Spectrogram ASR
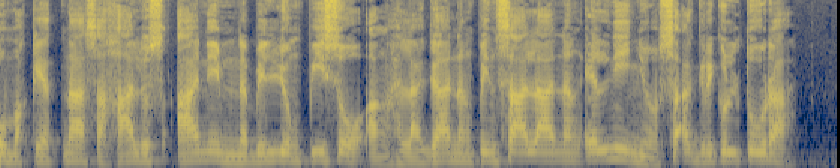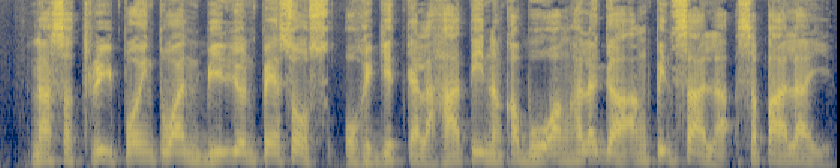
umakyat na sa halos 6 na bilyong piso ang halaga ng pinsala ng El Nino sa agrikultura. Nasa 3.1 billion pesos o higit kalahati ng kabuang halaga ang pinsala sa palay.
